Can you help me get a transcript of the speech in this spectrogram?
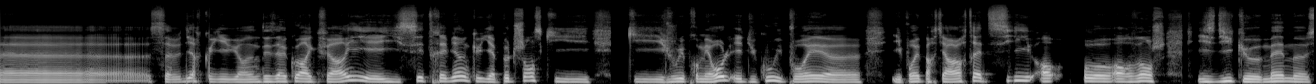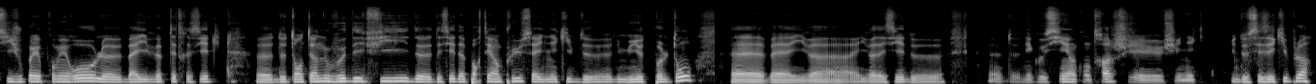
euh, ça veut dire qu'il y a eu un désaccord avec Ferrari et il sait très bien qu'il y a peu de chances qu'il joue les premiers rôles et du coup il pourrait, euh, il pourrait partir à la retraite. Si en, en revanche, il se dit que même s'il joue pas les premiers rôles, bah, il va peut-être essayer de, tenter un nouveau défi, d'essayer d'apporter un plus à une équipe de, du milieu de peloton. bah, il, va, essayer de, négocier un contrat chez, une, de ces équipes-là.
